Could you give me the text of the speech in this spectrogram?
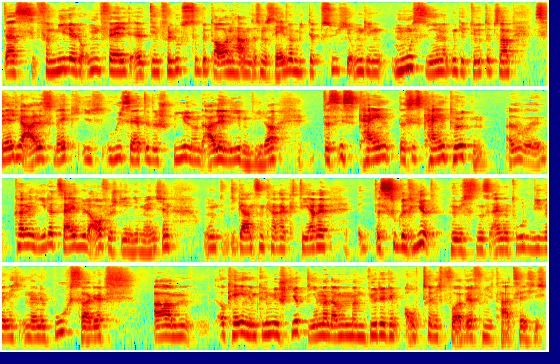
dass Familie oder Umfeld äh, den Verlust zu betrauen haben, dass man selber mit der Psyche umgehen muss, jemanden getötet zu haben. Das fällt ja alles weg, ich resette das Spiel und alle leben wieder. Das ist kein, das ist kein Töten. Also äh, können jederzeit wieder auferstehen, die Männchen. Und die ganzen Charaktere, das suggeriert höchstens einen Tod, wie wenn ich in einem Buch sage, ähm, okay, in dem Krimi stirbt jemand, aber man würde dem Autor nicht vorwerfen, hier tatsächlich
